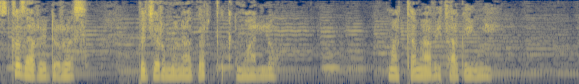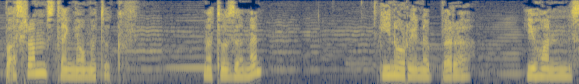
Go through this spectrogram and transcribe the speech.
እስከ ዛሬ ድረስ በጀርመን ሀገር ጥቅም አለው። ማተሚያ ቤት አገኘ። በአስራ አምስተኛው መቶ ክፍ መቶ ዘመን ይኖር የነበረ ዮሐንስ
